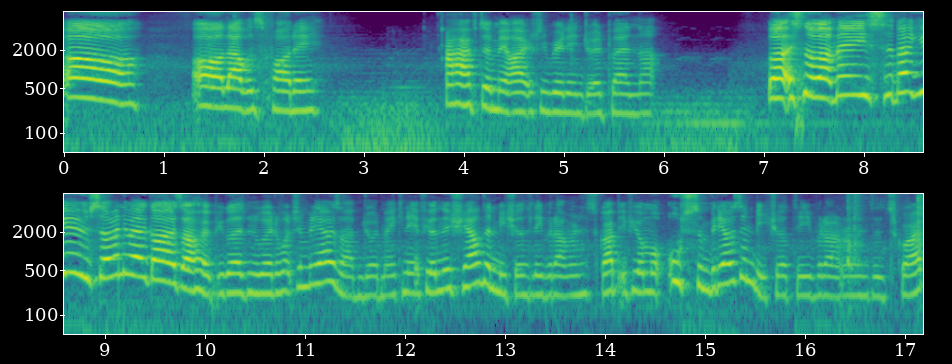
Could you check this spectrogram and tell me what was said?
Oh, oh, that was funny. I have to admit, I actually really enjoyed playing that. But it's not about me, it's about you. So anyway, guys, I hope you guys enjoyed watching videos. I've enjoyed making it. If you're new to channel, then be sure to leave a out and subscribe. If you want more awesome videos, then be sure to leave a out and subscribe.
